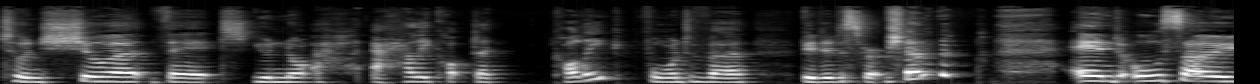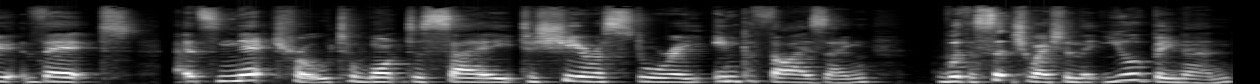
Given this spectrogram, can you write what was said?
to ensure that you're not a helicopter colleague, for want of a better description, and also that it's natural to want to say, to share a story, empathizing with a situation that you've been in,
